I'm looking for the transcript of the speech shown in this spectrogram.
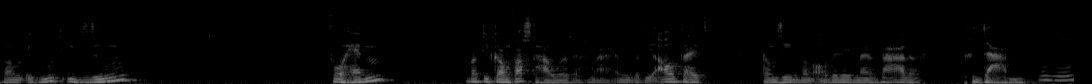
van, ik moet iets doen voor hem, wat hij kan vasthouden, zeg maar. En dat hij altijd kan zien van, oh, dit heeft mijn vader gedaan. Mhm.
